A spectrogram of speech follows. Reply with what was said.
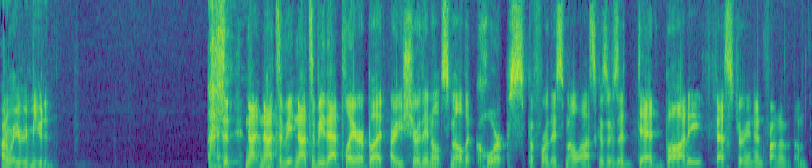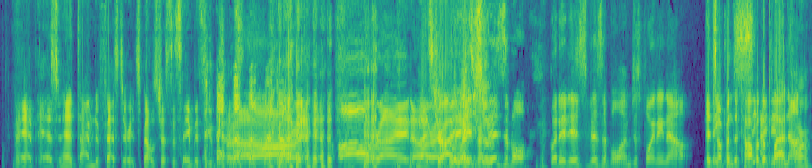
Onweir you're muted. I said, not not to be not to be that player, but are you sure they don't smell the corpse before they smell us? Because there's a dead body festering in front of them. They it hasn't had time to fester. It smells just the same as you all guys. right, all right. all Nice right. try, But nice it's try. visible, but it is visible. I'm just pointing out. It's They up at the top see- of the I did not- platform.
